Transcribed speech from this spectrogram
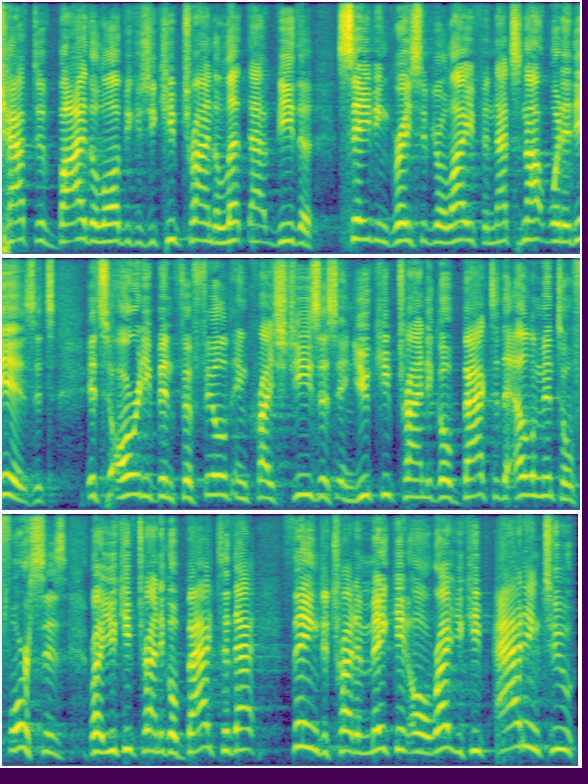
captive by the law because you keep trying to let that be the saving grace of your life and that's not what it is it's it's already been fulfilled in Christ Jesus and you keep trying to go back to the elemental forces right you keep trying to go back to that thing to try to make it all right you keep adding to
